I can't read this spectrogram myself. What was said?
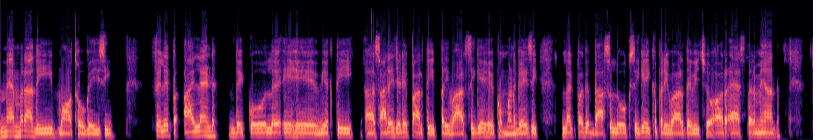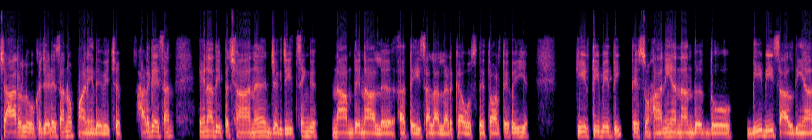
ਮੈਂਬਰਾਂ ਦੀ ਮੌਤ ਹੋ ਗਈ ਸੀ। ਫਿਲਿਪ ਆਈਲੈਂਡ ਦੇ ਕੋਲ ਇਹ ਵਿਅਕਤੀ ਸਾਰੇ ਜਿਹੜੇ ਭਾਰਤੀ ਪਰਿਵਾਰ ਸੀਗੇ ਇਹ ਘੁੰਮਣ ਗਏ ਸੀ। ਲਗਭਗ 10 ਲੋਕ ਸੀਗੇ ਇੱਕ ਪਰਿਵਾਰ ਦੇ ਵਿੱਚ ਔਰ ਇਸ ਦਰਮਿਆਨ ਚਾਰ ਲੋਕ ਜਿਹੜੇ ਸਨ ਉਹ ਪਾਣੀ ਦੇ ਵਿੱਚ ਹੜ ਗਏ ਸਨ। ਇਹਨਾਂ ਦੀ ਪਛਾਣ ਜਗਜੀਤ ਸਿੰਘ ਨਾਮ ਦੇ ਨਾਲ 23 ਸਾਲਾ ਲੜਕਾ ਉਸ ਦੇ ਤੌਰ ਤੇ ਹੋਈ ਹੈ। ਕੀਰਤੀ ਬੇਦੀ ਤੇ ਸੁਹਾਨੀ ਆਨੰਦ ਦੋ 20-20 ਸਾਲ ਦੀਆਂ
